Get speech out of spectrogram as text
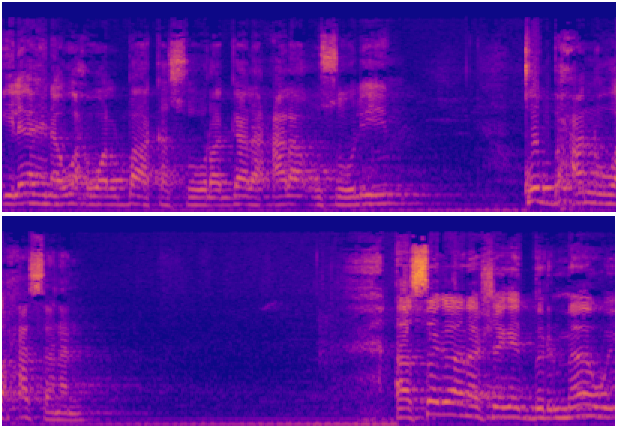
ilaahina wax walbaa ka suuragala calaa usuulihim qubxan wa xasanan. Asagaana sheegay birmaawi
